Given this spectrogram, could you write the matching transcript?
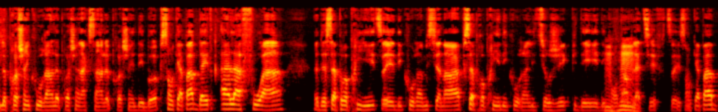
le prochain courant, le prochain accent, le prochain débat, puis sont capables d'être à la fois euh, de s'approprier tu sais, des courants missionnaires, puis s'approprier des courants liturgiques, puis des, des Mhm. contemplatifs. tu sais. Ils sont capables,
